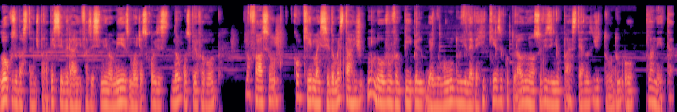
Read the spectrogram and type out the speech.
loucos o bastante para perseverar e fazer cinema mesmo, onde as coisas não conspiram a favor, não façam com que mais cedo ou mais tarde um novo People ganhe o mundo e leve a riqueza cultural do nosso vizinho para as telas de todo o planeta.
